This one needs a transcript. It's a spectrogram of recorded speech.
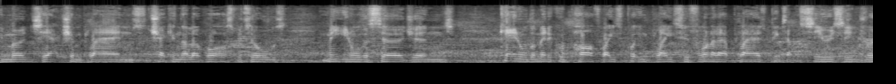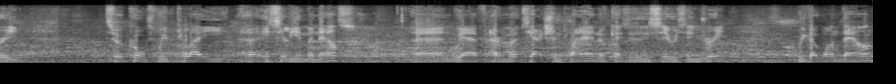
emergency action plans, checking the local hospitals, meeting all the surgeons, getting all the medical pathways put in place if one of our players picks up a serious injury. So, of course, we play uh, Italy in Manaus and we have our emergency action plan in case of any serious injury. We go one down.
